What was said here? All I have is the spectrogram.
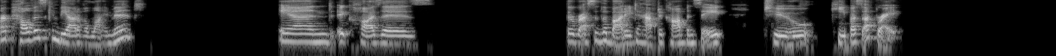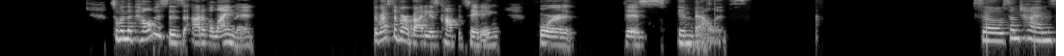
Our pelvis can be out of alignment and it causes the rest of the body to have to compensate to keep us upright. So when the pelvis is out of alignment, the rest of our body is compensating for this imbalance. So sometimes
